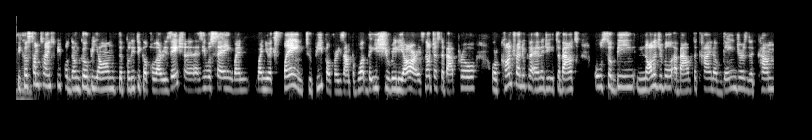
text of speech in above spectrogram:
because mm -hmm. sometimes people don't go beyond the political polarization. As you were saying, when, when you explain to people, for example, what the issue really are, it's not just about pro or contra nuclear energy, it's about also being knowledgeable about the kind of dangers that come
